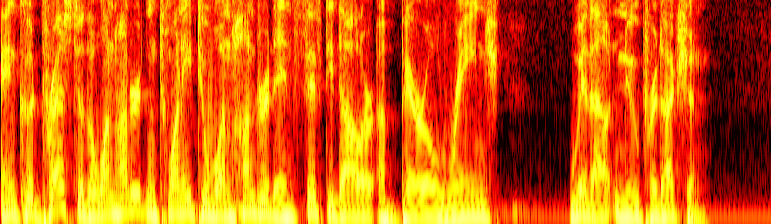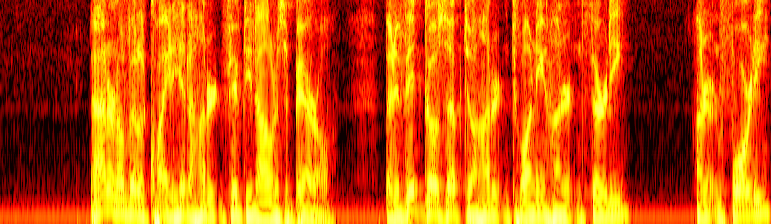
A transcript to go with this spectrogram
and could press to the 120 to 150 dollar a barrel range without new production. Now, I don't know if it'll quite hit 150 dollars a barrel, but if it goes up to 120, 130, 140,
